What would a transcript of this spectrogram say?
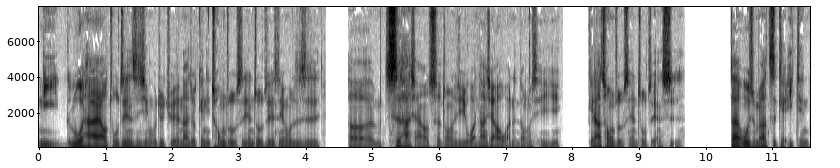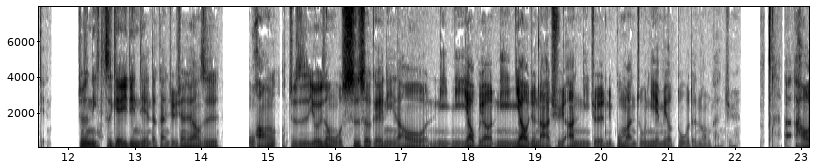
你如果他还要做这件事情，我就觉得那就给你充足的时间做这件事情，或者是。呃，吃他想要吃的东西，玩他想要玩的东西，给他充足的时间做这件事。但为什么要只给一点点？就是你只给一点点的感觉，像像是我好像就是有一种我施舍给你，然后你你要不要？你要就拿去啊？你觉得你不满足，你也没有多的那种感觉。啊，好，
